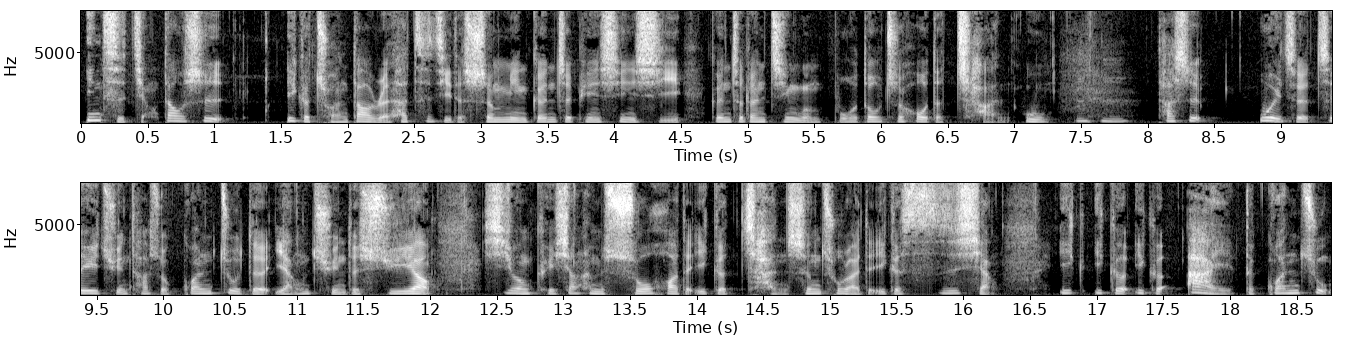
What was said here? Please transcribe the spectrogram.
因此，讲到是一个传道人他自己的生命跟这篇信息、跟这段经文搏斗之后的产物。嗯哼，他是为着这一群他所关注的羊群的需要，希望可以向他们说话的一个产生出来的一个思想，一一个一个爱的关注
